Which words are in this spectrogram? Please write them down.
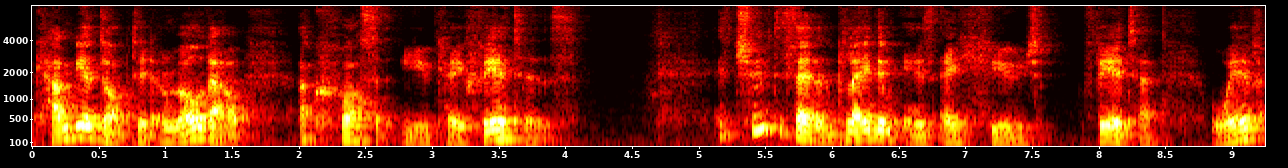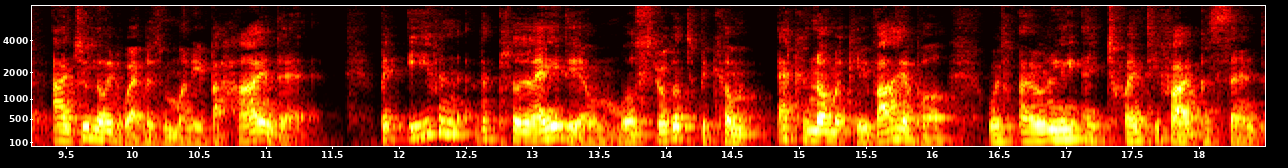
can be adopted and rolled out across UK theatres. It's true to say that the Palladium is a huge theatre with Andrew Lloyd Webber's money behind it. But even the Palladium will struggle to become economically viable with only a 25%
